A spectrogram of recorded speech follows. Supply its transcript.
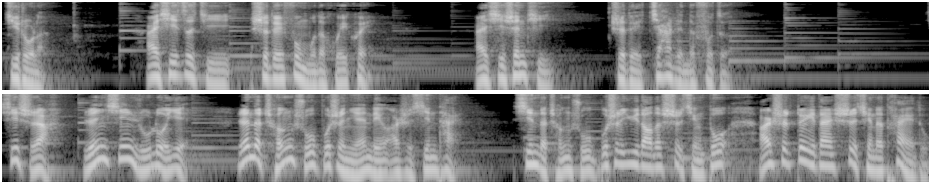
记住了。爱惜自己是对父母的回馈，爱惜身体是对家人的负责。其实啊，人心如落叶，人的成熟不是年龄，而是心态；心的成熟不是遇到的事情多，而是对待事情的态度。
